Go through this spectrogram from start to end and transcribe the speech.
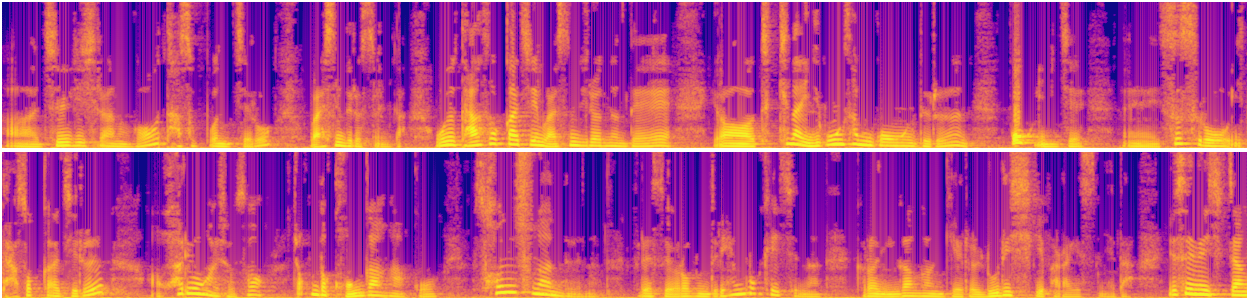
아, 즐기시라는 거 다섯 번째로 말씀드렸습니다. 오늘 다섯 가지 말씀드렸는데 어, 특히나 2030들은 꼭 이제 에, 스스로 이 다섯 가지를 어, 활용하셔서 조금 더 건강하고 선순환되는 그래서 여러분들이 행복해지는 그런 인간관계를 누리시기 바라겠습니다. 유세미 직장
